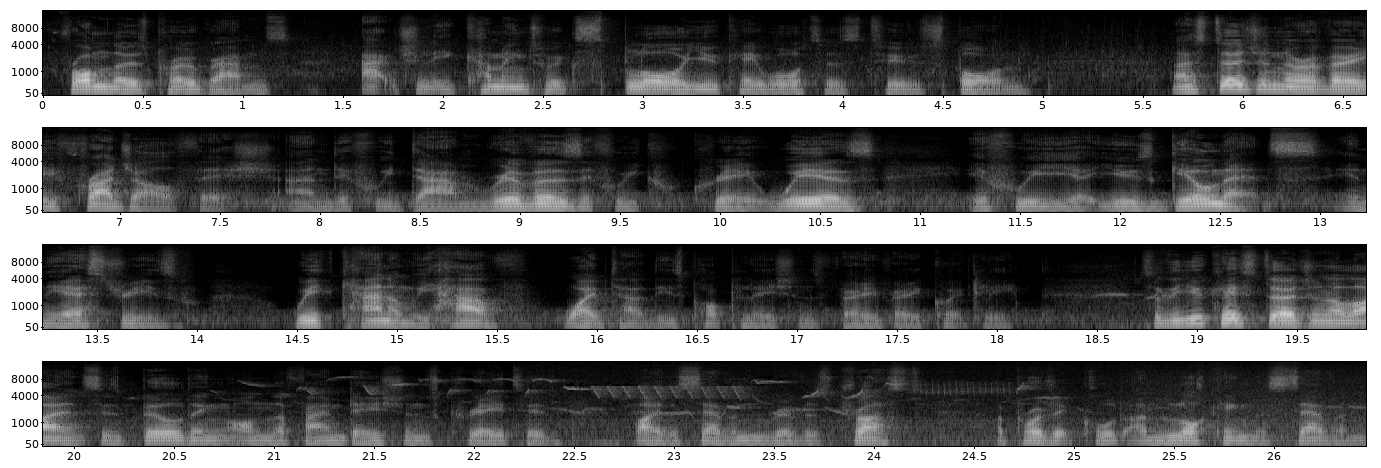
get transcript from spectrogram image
from those programs actually coming to explore UK waters to spawn. Now sturgeon are a very fragile fish and if we dam rivers, if we create weirs, if we uh, use gill nets in the estuaries, we can and we have wiped out these populations very, very quickly. So the UK Sturgeon Alliance is building on the foundations created by the Severn Rivers Trust, a project called Unlocking the Severn,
